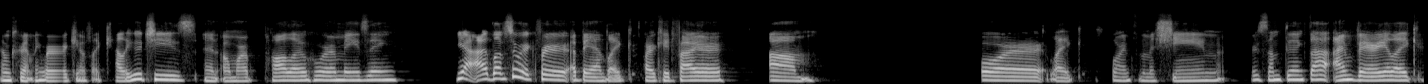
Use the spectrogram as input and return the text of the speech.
I'm currently working with like Kali Uchis and Omar Apollo, who are amazing. Yeah, I'd love to work for a band like Arcade Fire, um, or like Florence the Machine or something like that. I'm very like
